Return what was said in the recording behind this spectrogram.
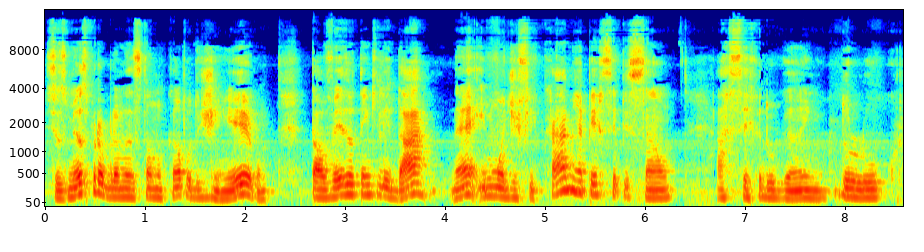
Se os meus problemas estão no campo do dinheiro, talvez eu tenha que lidar né, e modificar minha percepção acerca do ganho, do lucro,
